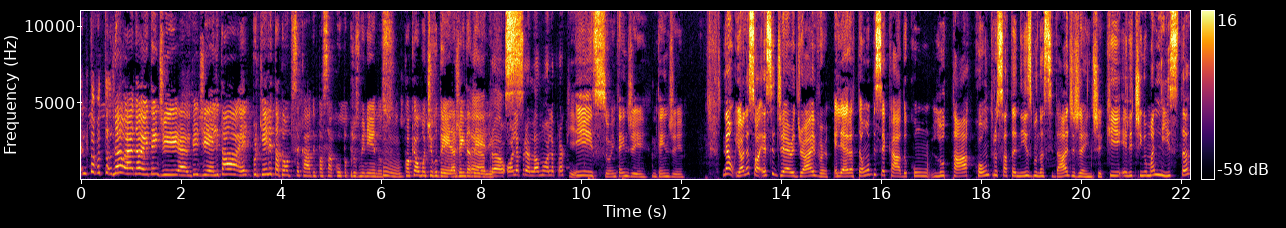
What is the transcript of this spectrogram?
ele tava... t- Não, é, não, eu entendi, é, eu entendi. Ele tá. Ele, por que ele tá tão obcecado em passar a culpa pros meninos? Qual que é o motivo dele, a agenda É, dele? pra, olha pra lá, não olha pra aqui. Isso, entendi, entendi. Não, e olha só, esse Jerry Driver, ele era tão obcecado com lutar contra o satanismo na cidade, gente, que ele tinha uma lista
